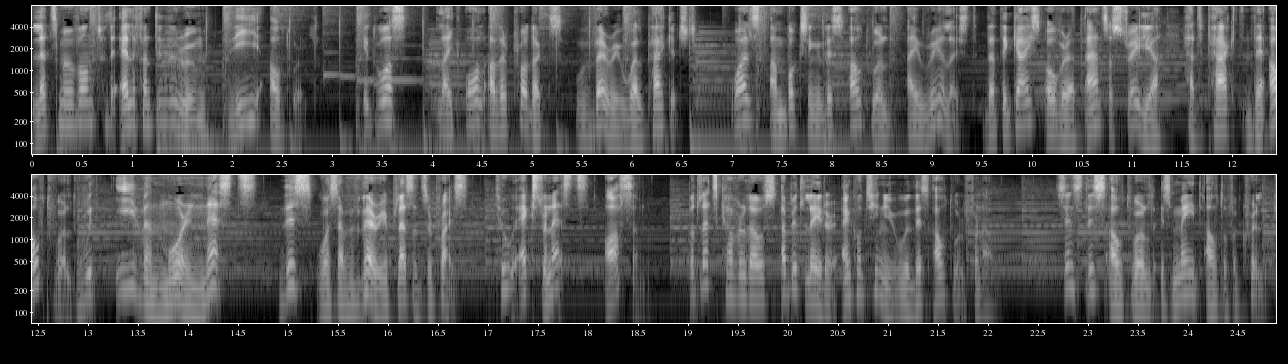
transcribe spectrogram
let's move on to the elephant in the room, the Outworld. It was, like all other products, very well packaged. Whilst unboxing this Outworld, I realized that the guys over at Ants Australia had packed the Outworld with even more nests. This was a very pleasant surprise. Two extra nests, awesome. But let's cover those a bit later and continue with this Outworld for now. Since this Outworld is made out of acrylic,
